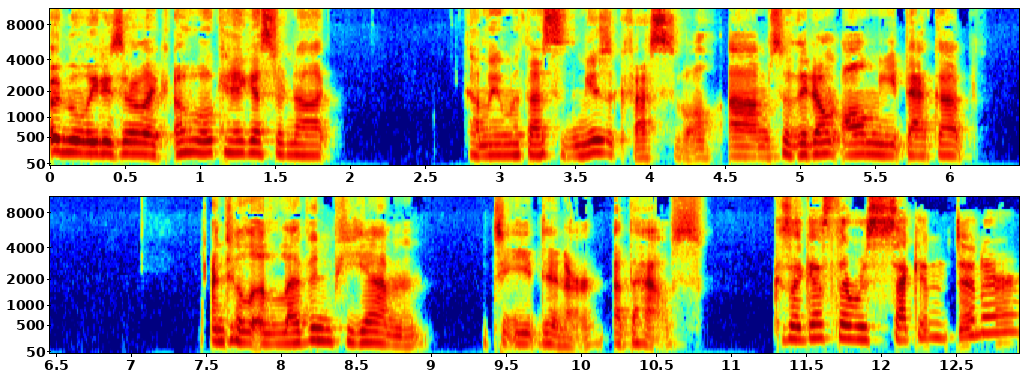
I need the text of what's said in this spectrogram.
And the ladies are like, "Oh, okay, I guess they're not coming with us to the music festival." Um, so they don't all meet back up until 11 p.m. to eat dinner at the house. Because I guess there was second dinner.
